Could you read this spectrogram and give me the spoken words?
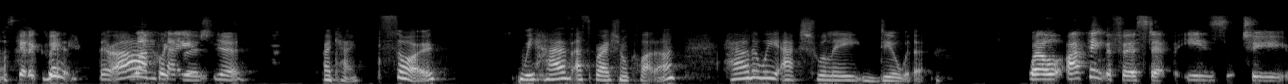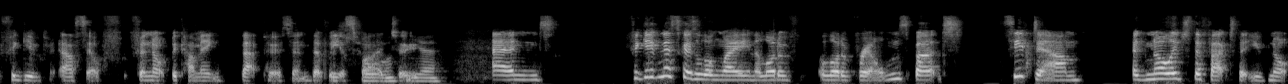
just get a quick. there are quick versions. Yeah. Okay, so we have aspirational clutter. How do we actually deal with it? Well, I think the first step is to forgive ourselves for not becoming that person that we aspire sure, to. Yeah. And forgiveness goes a long way in a lot of a lot of realms, but sit down, acknowledge the fact that you've not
